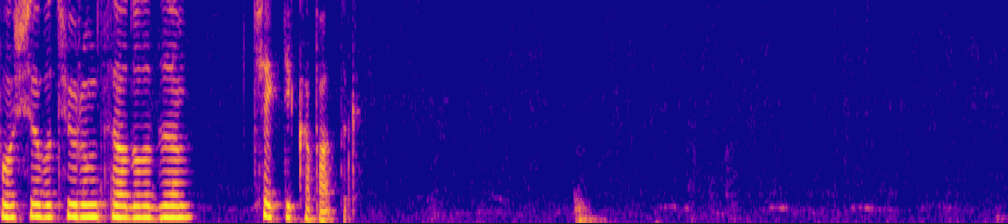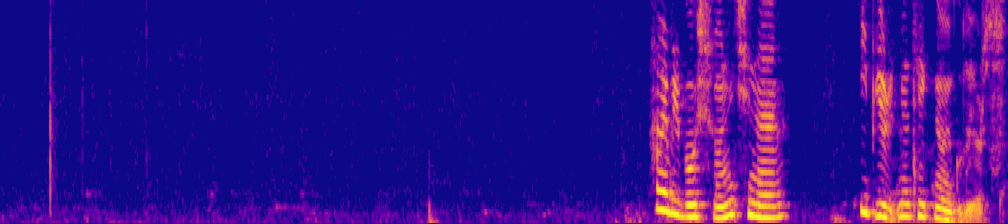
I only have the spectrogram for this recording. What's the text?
Boşluğa batıyorum, tığa doladım. Çektik, kapattık. Her bir boşluğun içine ip yürütme tekniği uyguluyoruz.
